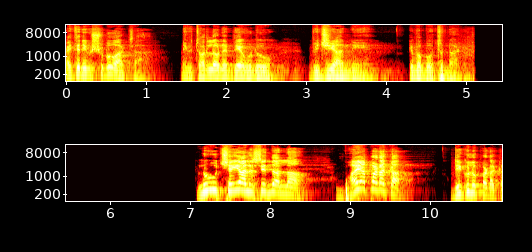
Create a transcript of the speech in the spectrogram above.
అయితే నీకు శుభవార్త. నీకు త్వరలోనే దేవుడు విజయాన్ని ఇవ్వబోతున్నాడు. నువ్వు చేయాల్సిందల్లా భయపడక దిగులు పడక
